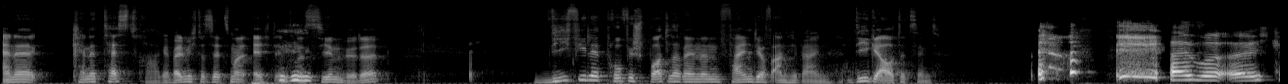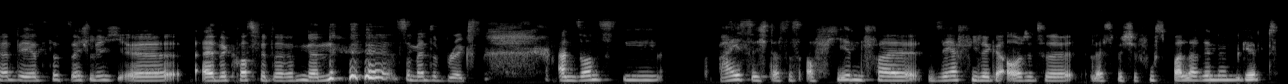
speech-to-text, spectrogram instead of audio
eine kleine Testfrage, weil mich das jetzt mal echt interessieren würde. Wie viele Profisportlerinnen fallen dir auf Anhieb ein, die geoutet sind? Also, äh, ich kann dir jetzt tatsächlich äh, eine Crossfitterin nennen, Samantha Briggs. Ansonsten weiß ich, dass es auf jeden Fall sehr viele geoutete lesbische Fußballerinnen gibt.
